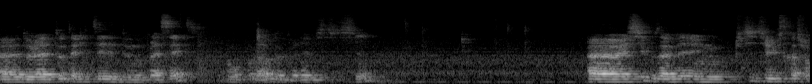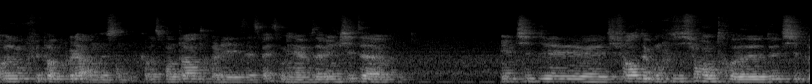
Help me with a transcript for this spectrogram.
euh, de la totalité de nos placettes. Donc voilà, vous avez la liste ici. Euh, ici, vous avez une petite illustration. Ne vous faites pas beaucoup là, on ne correspond pas entre les espèces, mais vous avez une petite, une petite différence de composition entre deux types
